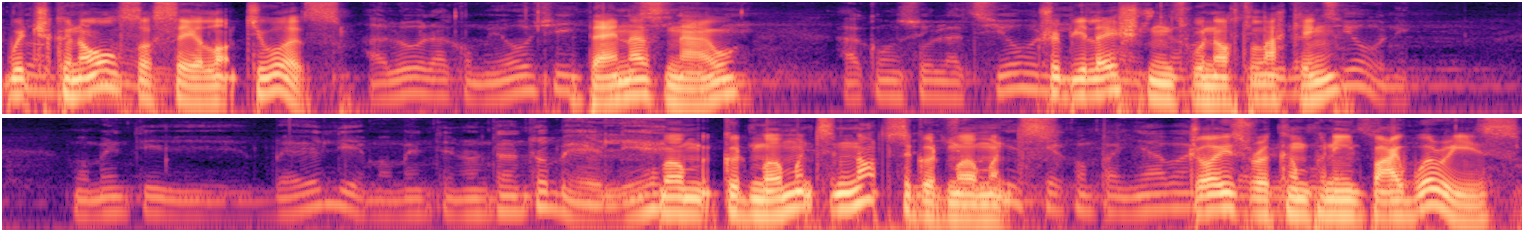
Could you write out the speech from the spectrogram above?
which can also say a lot to us. Then, as now, tribulations were not lacking, Mom good moments and not so good moments. Joys were accompanied by worries.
